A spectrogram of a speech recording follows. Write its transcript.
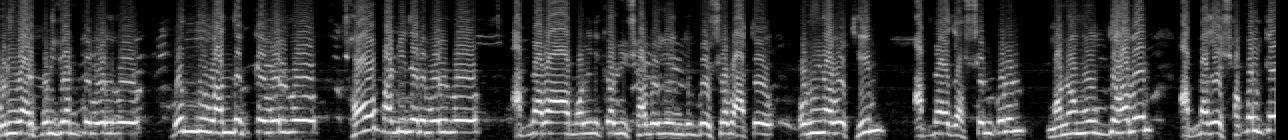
পরিবার পরিজনকে বলব বন্ধু বান্ধবকে বলব, সহপাঠীদের বলব, আপনারা মল্লিকরণী সর্বজনীন দুর্গোৎসব এত অভিনব থিম আপনারা দর্শন করুন, মনোমুগ্ধ হবেন। আপনাদের সকলকে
